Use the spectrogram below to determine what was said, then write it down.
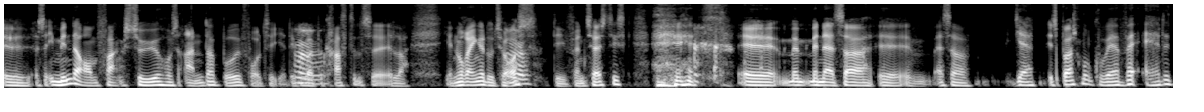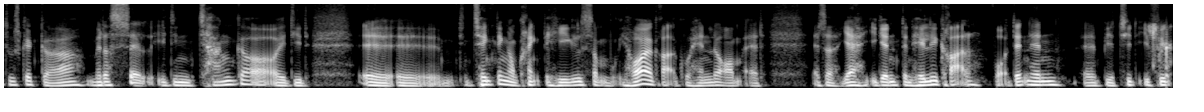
øh, altså i mindre omfang søge hos andre, både i forhold til, ja, det kan Mm. være bekræftelse, eller ja, nu ringer du til Mm. os, det er fantastisk, øh, men, men altså, øh, altså ja, et spørgsmål kunne være, hvad er det, du skal gøre med dig selv i dine tanker og i dit, øh, øh, din tænkning omkring det hele, som i højere grad kunne handle om, at altså, ja, igen, den hellige gral, hvor den hen øh, bliver tit i film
